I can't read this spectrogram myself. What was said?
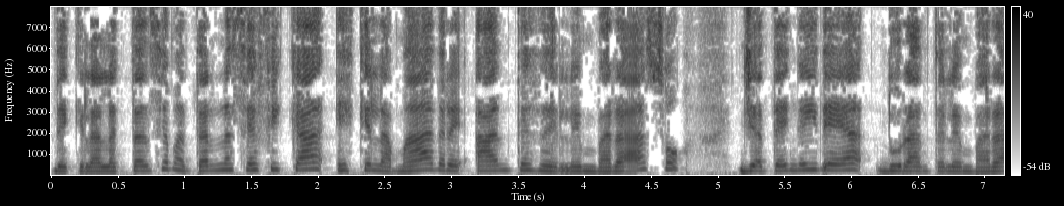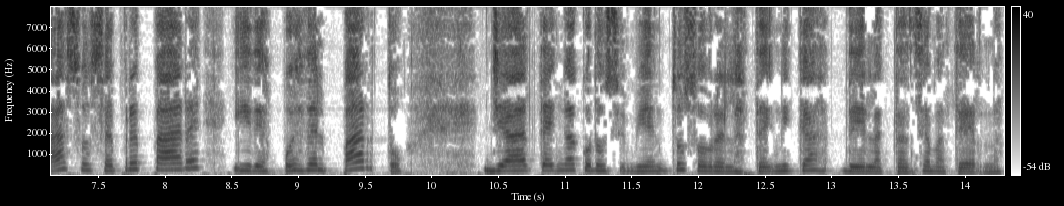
de que la lactancia materna sea eficaz es que la madre antes del embarazo ya tenga idea, durante el embarazo se prepare y después del parto ya tenga conocimiento sobre las técnicas de lactancia materna.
